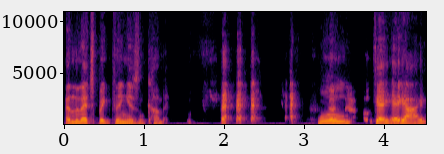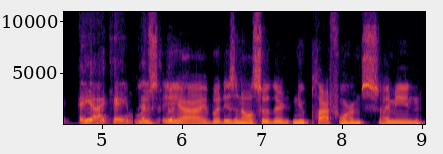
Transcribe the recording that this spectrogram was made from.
and the next big thing isn't coming. well, okay, AI, AI came. There's AI, but isn't also there new platforms? I mean,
